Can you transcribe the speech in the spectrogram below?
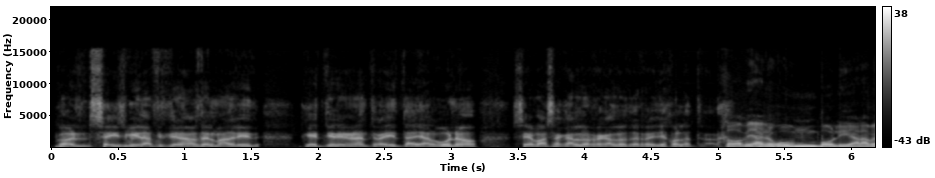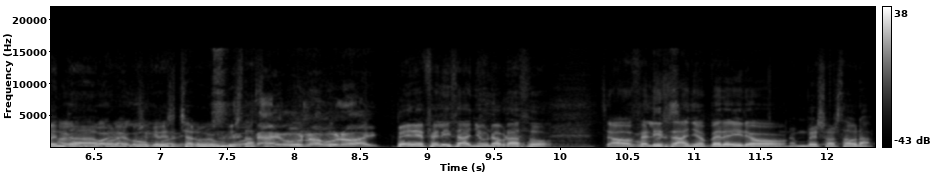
con 6.000 aficionados del Madrid que tienen una entradita y alguno se va a sacar los regalos de Reyes con la entrada. Todavía hay algún boli a la venta por boli, ahí, por si boli, echar un vistazo. Alguno, alguno hay. Pere, feliz año, un abrazo. Chao, feliz año, Pereiro. Un beso, hasta ahora.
